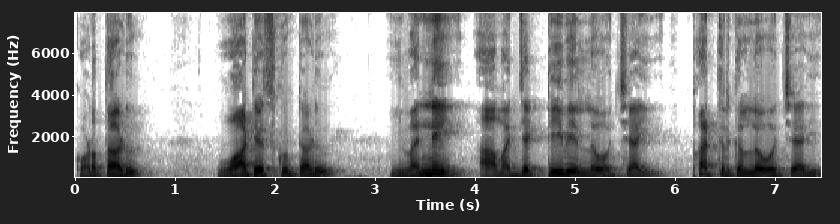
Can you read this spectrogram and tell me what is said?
కొడతాడు వాటేసుకుంటాడు. ఇవన్నీ ఆ మధ్య టీవీల్లో వచ్చాయి పత్రికల్లో వచ్చాయి.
